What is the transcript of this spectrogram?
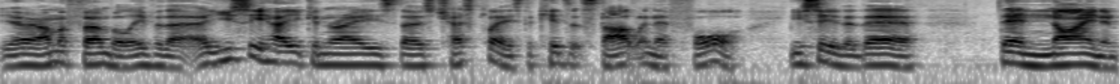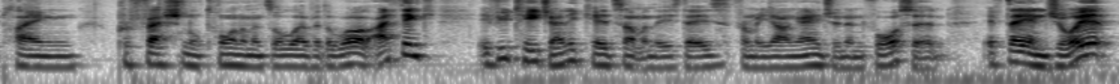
Yeah, I'm a firm believer that uh, you see how you can raise those chess players, the kids that start when they're four. You see that they're they're nine and playing professional tournaments all over the world. I think if you teach any kid something these days from a young age and enforce it, if they enjoy it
